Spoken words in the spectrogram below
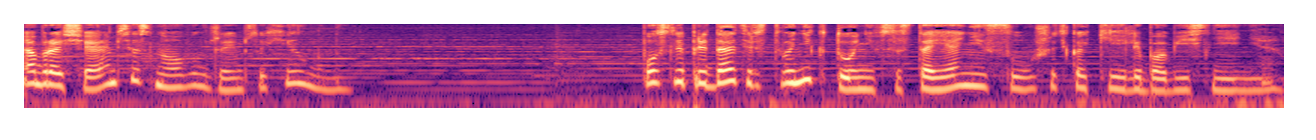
Обращаемся снова к Джеймсу Хилману. После предательства никто не в состоянии слушать какие-либо объяснения.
